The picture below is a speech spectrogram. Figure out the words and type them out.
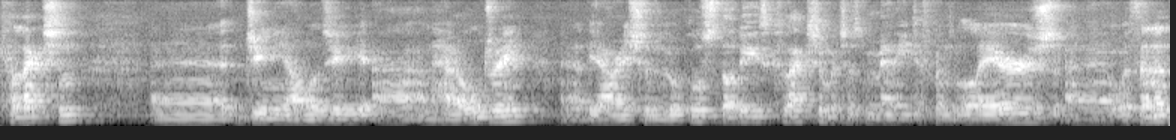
collection, uh, genealogy uh, and heraldry, uh, the Irish and local studies collection, which has many different layers uh, within it,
